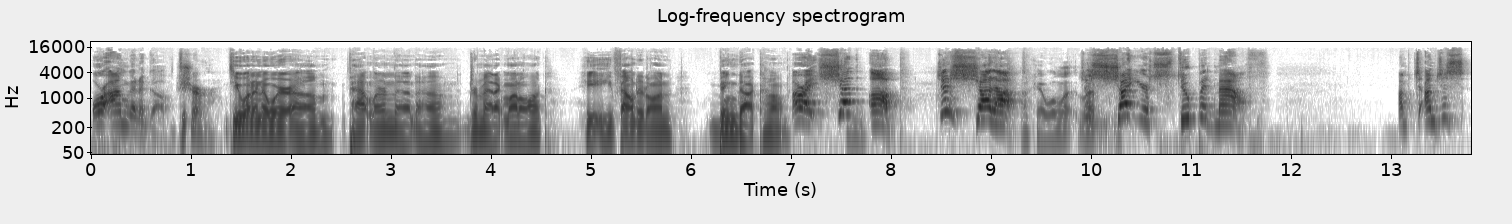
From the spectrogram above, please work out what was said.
or I'm gonna go. Sure. Do you want to know where um, Pat learned that uh, dramatic monologue? He he found it on Bing.com. All right, shut up. Just shut up. Okay. Well, let, Just let- shut your stupid mouth. I'm I'm just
